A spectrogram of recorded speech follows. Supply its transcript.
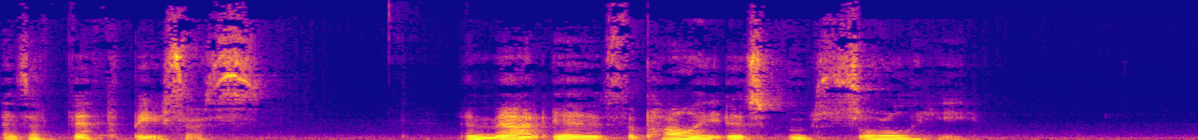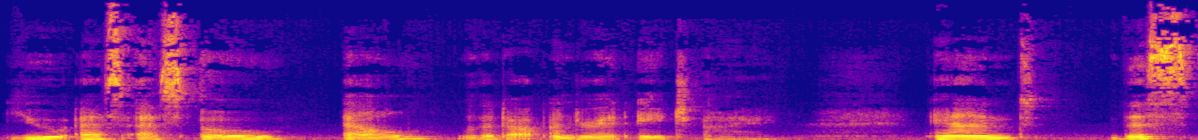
as a fifth basis. And that is, the Pali is ussolhi. U S S O L with a dot under it, H I. And this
